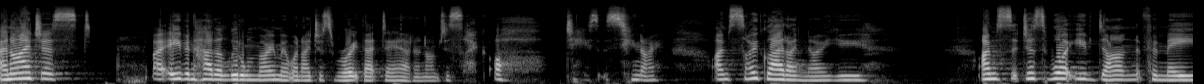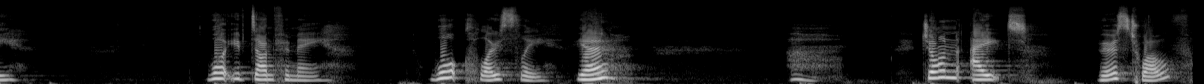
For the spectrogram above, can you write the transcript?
And I just I even had a little moment when I just wrote that down and I'm just like, "Oh, Jesus, you know, I'm so glad I know you. I'm just what you've done for me. What you've done for me. Walk closely, yeah? Ah. John 8, verse 12.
